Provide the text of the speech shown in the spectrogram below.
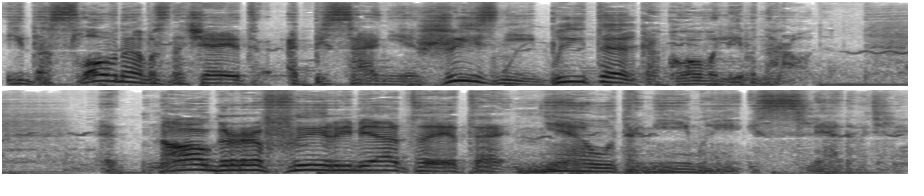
И дословно обозначает описание жизни и быта какого-либо народа Этнографы, ребята, это неутомимые исследователи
